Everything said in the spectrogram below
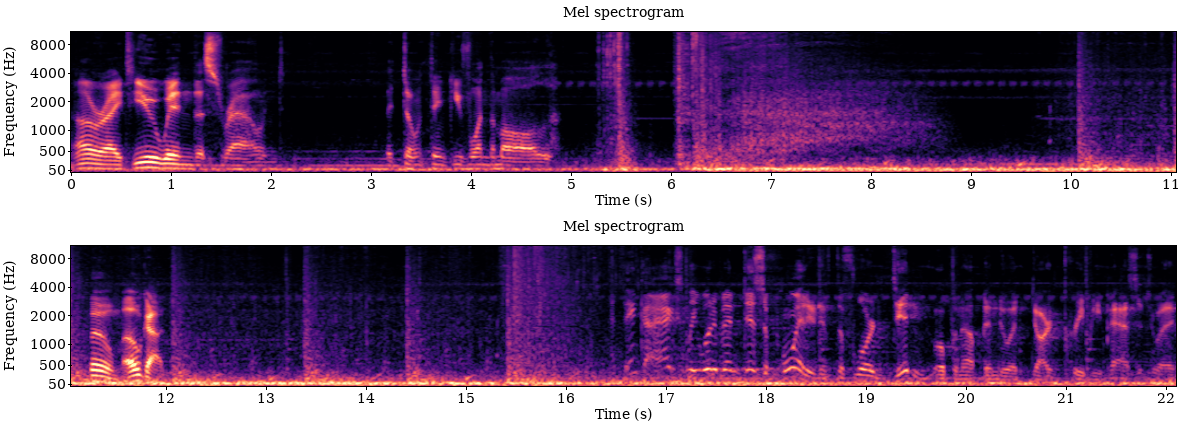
Alright, you win this round. But don't think you've won them all. Boom. Oh god. I think I actually would have been disappointed if the floor didn't open up into a dark, creepy passageway.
